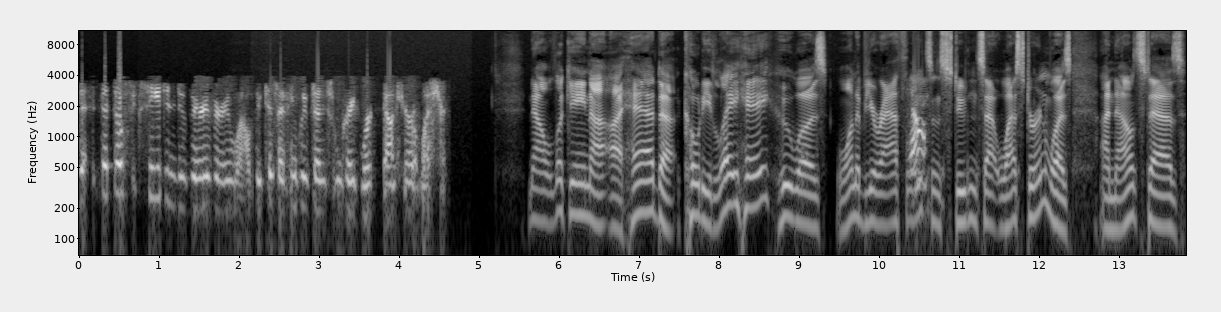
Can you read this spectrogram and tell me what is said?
that that they'll succeed and do very very well because I think we've done some great work down here at Western. Now, looking uh, ahead, uh, Cody Leahy, who was one of your athletes yeah. and students at Western, was announced as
